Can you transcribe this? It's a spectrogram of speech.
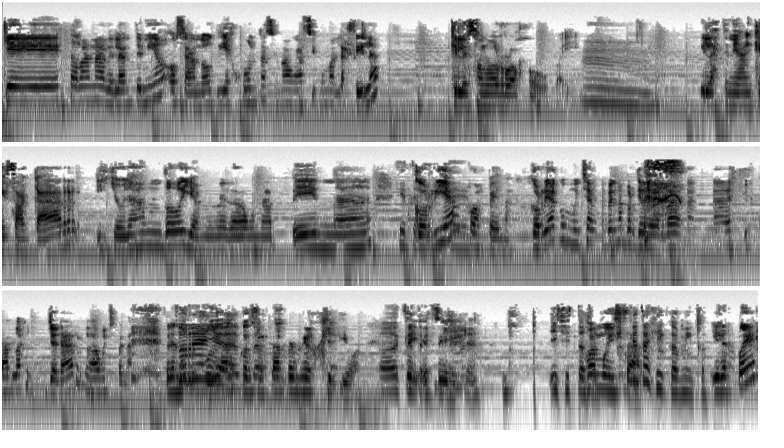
que estaban adelante mío, o sea, no 10 juntas, sino así como en la fila, que le sonó rojo, güey. Mm. Y las tenían que sacar y llorando, y a mí me daba una pena. Corría con pena, corría con mucha pena porque de verdad, escucharlas llorar me da mucha pena. Pero no me podía concentrar en mi objetivo. sí, sí. Y Fue muy trágico. Y después,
